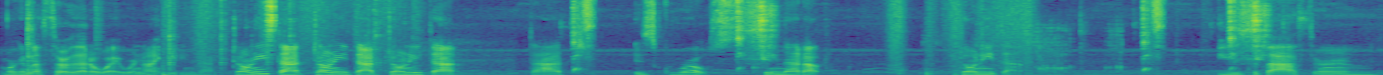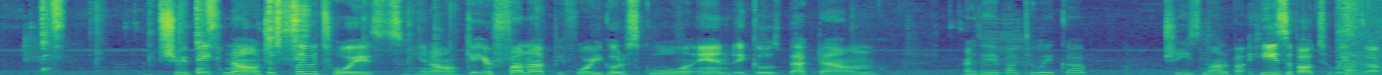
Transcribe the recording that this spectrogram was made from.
We're gonna throw that away. We're not eating that. Don't eat that. Don't eat that. Don't eat that. That is gross. Clean that up. Don't eat that. Use the bathroom. Should we bake? No, just play with toys. You know, get your fun up before you go to school and it goes back down. Are they about to wake up? She's not about- he's about to wake up.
